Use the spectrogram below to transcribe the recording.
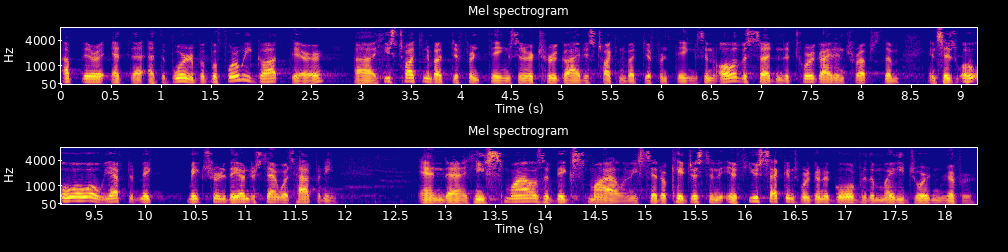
up there at the at the border. But before we got there, uh, he's talking about different things, and our tour guide is talking about different things. And all of a sudden, the tour guide interrupts them and says, "Oh, oh, oh! oh we have to make make sure they understand what's happening." And uh, he smiles a big smile, and he said, "Okay, just in, in a few seconds, we're going to go over the mighty Jordan River."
